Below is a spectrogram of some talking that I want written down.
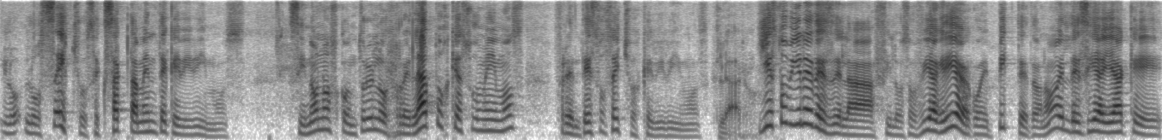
lo, los hechos exactamente que vivimos, sino nos construyen los relatos que asumimos frente a esos hechos que vivimos. Claro. Y esto viene desde la filosofía griega con Epícteto, ¿no? Él decía ya que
